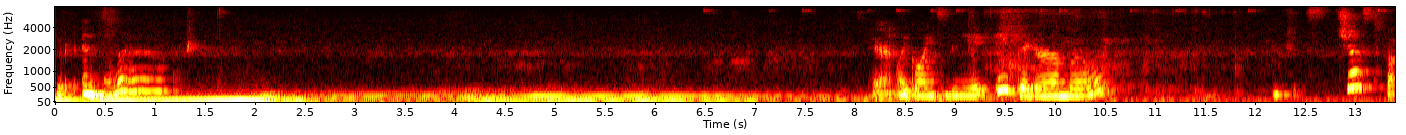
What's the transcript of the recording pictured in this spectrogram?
We're in the lab. definitely going to be a bigger umbrella, which is just fine.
